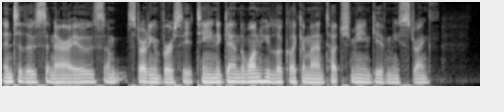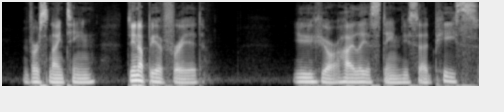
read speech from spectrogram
into those scenarios. I'm starting in verse 18. Again, the one who looked like a man touched me and gave me strength. Verse 19. Do not be afraid. You who are highly esteemed, he said, peace,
